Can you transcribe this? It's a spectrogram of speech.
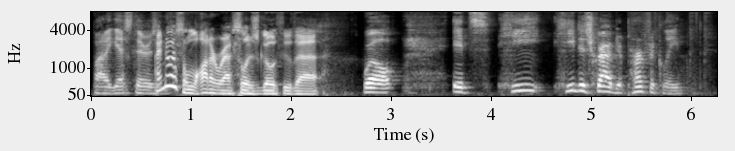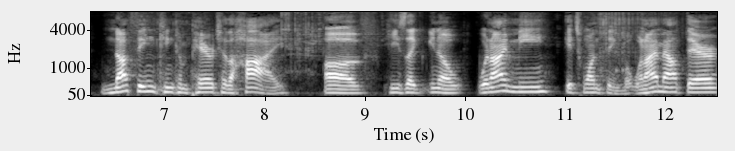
but I guess there's I notice a lot of wrestlers go through that. well, it's he he described it perfectly. Nothing can compare to the high of he's like, you know, when I'm me, it's one thing, but when I'm out there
